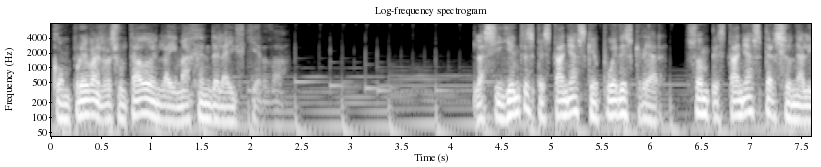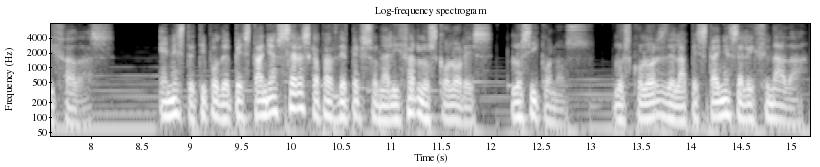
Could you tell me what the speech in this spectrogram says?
Comprueba el resultado en la imagen de la izquierda. Las siguientes pestañas que puedes crear, son pestañas personalizadas. En este tipo de pestañas serás capaz de personalizar los colores, los iconos, los colores de la pestaña seleccionada.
